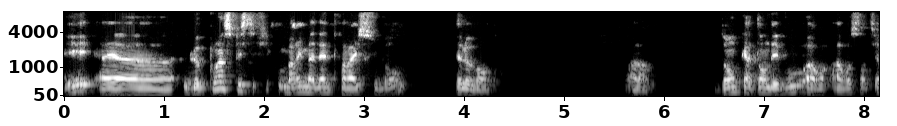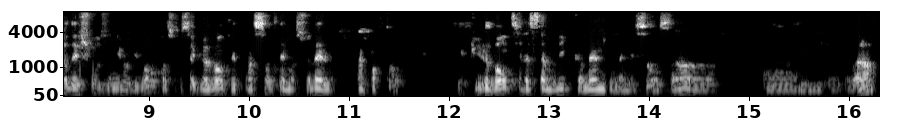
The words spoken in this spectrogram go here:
Et euh, le point spécifique où Marie-Madeleine travaille souvent, c'est le ventre. Voilà. Donc, attendez-vous à, ressentir des choses au niveau du ventre, parce qu'on sait que le ventre est un centre émotionnel important. Et puis, le ventre, c'est la symbolique quand même de la naissance. Hein, euh, voilà.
